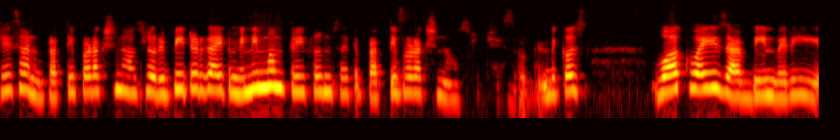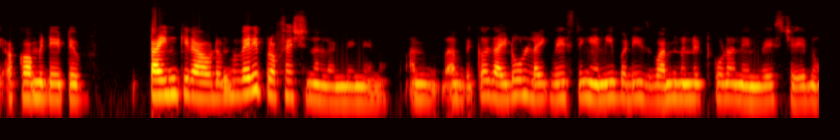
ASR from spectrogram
చేశాను. ప్రతి ప్రొడక్షన్ హౌస్లో రిపీటెడ్గా అయితే మినిమం త్రీ ఫిల్మ్స్ అయితే ప్రతి ప్రొడక్షన్ హౌస్లో. చేశాను. Because work wise I been very accommodative టైంకి రావడం వెరీ ప్రొఫెషనల్ అండి నేను. Because I don't like wasting anybody's one minute కూడా నేను వేస్ట్ చేయను.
